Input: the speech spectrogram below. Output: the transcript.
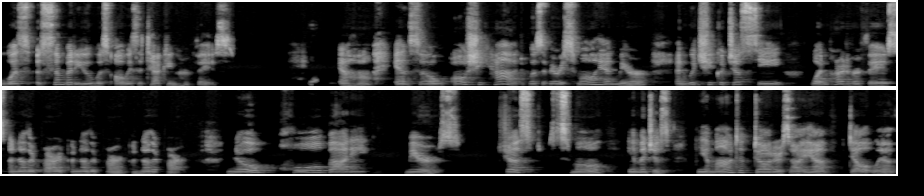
was uh, somebody who was always attacking her face. Uh-huh. And so all she had was a very small hand mirror in which she could just see one part of her face, another part, another part, another part. No whole body mirrors, just small images. The amount of daughters I have dealt with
